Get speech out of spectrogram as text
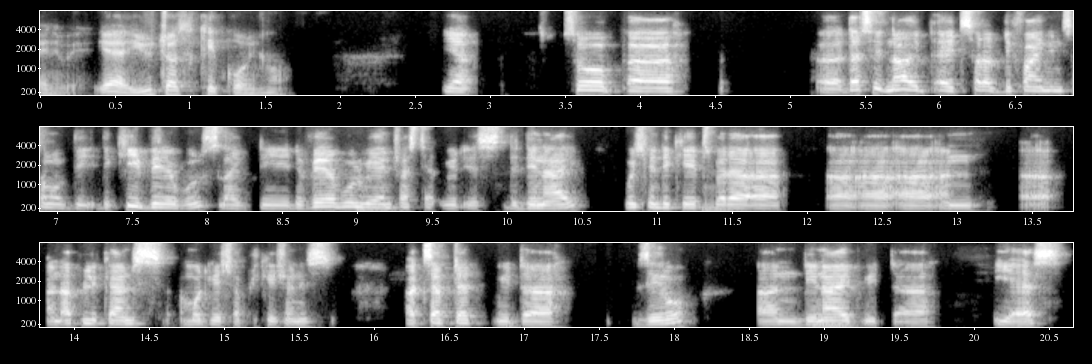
anyway, yeah, you just keep going on. Yeah. So uh, uh, that's it. Now it, it's sort of defining some of the, the key variables. Like the, the variable we're interested with is the deny, which indicates mm whether uh, uh, uh an, an applicant's mortgage application is accepted with zero and denied mm with Yes.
